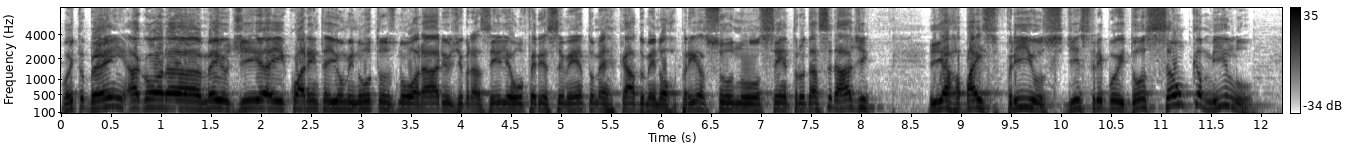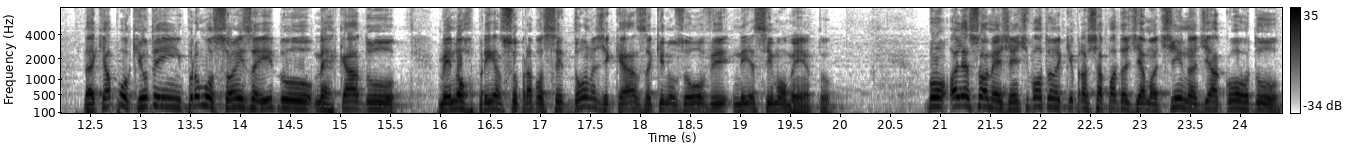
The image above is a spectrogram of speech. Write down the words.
Muito bem, agora meio-dia e 41 minutos no horário de Brasília, oferecimento Mercado Menor Preço no centro da cidade e Arbais Frios, distribuidor São Camilo. Daqui a pouquinho tem promoções aí do Mercado Menor Preço para você, dona de casa que nos ouve nesse momento. Bom, olha só, minha gente, voltando aqui para a Chapada Diamantina, de acordo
